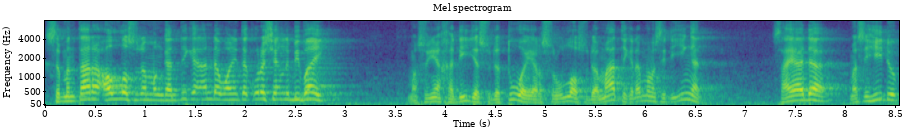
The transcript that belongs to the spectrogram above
Sementara Allah sudah menggantikan anda wanita Quraisy yang lebih baik. Maksudnya Khadijah sudah tua ya Rasulullah sudah mati kenapa masih diingat? Saya ada masih hidup.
